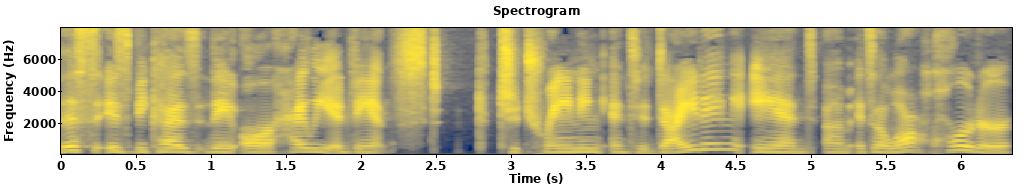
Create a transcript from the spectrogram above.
this is because they are highly advanced to training and to dieting and um, it's a lot harder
